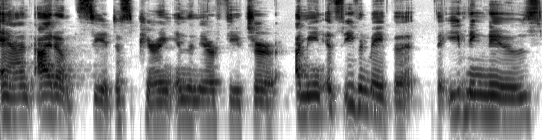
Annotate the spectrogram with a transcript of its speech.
And I don't see it disappearing in the near future. I mean, it's even made the, the evening news.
